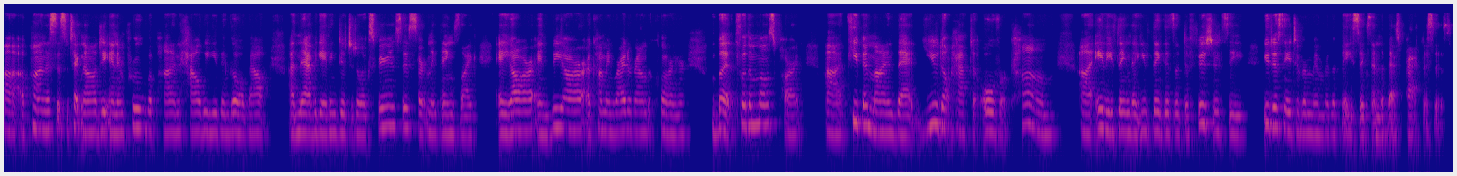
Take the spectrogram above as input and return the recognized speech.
uh, upon assistive technology and improve upon how we even go about uh, navigating digital experiences. Certainly things like AR and VR are coming right around the corner. But for the most part, uh, keep in mind that you don't have to overcome uh, anything that you think is a deficiency. You just need to remember the basics and the best practices.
